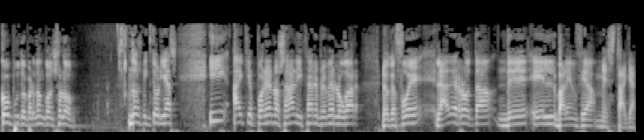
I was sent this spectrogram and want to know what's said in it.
cómputo perdón, con solo dos victorias y hay que ponernos a analizar en primer lugar lo que fue la derrota del el Valencia Mestalla.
